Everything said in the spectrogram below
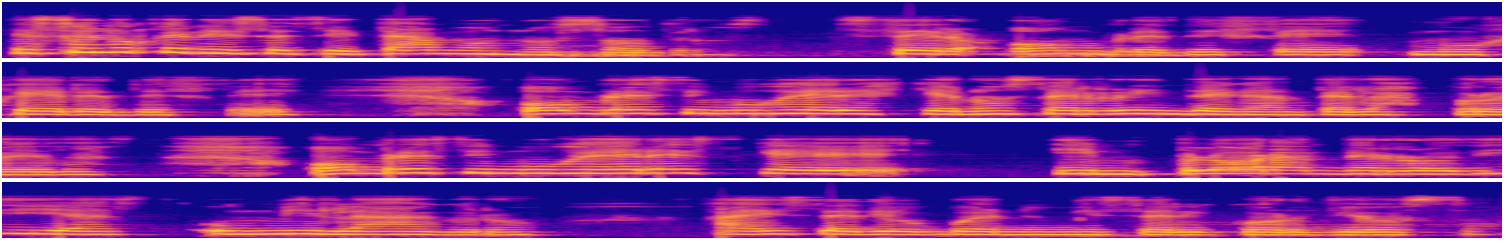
Eso es lo que necesitamos nosotros, ser hombres de fe, mujeres de fe, hombres y mujeres que no se rinden ante las pruebas, hombres y mujeres que imploran de rodillas un milagro a ese Dios bueno y misericordioso.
